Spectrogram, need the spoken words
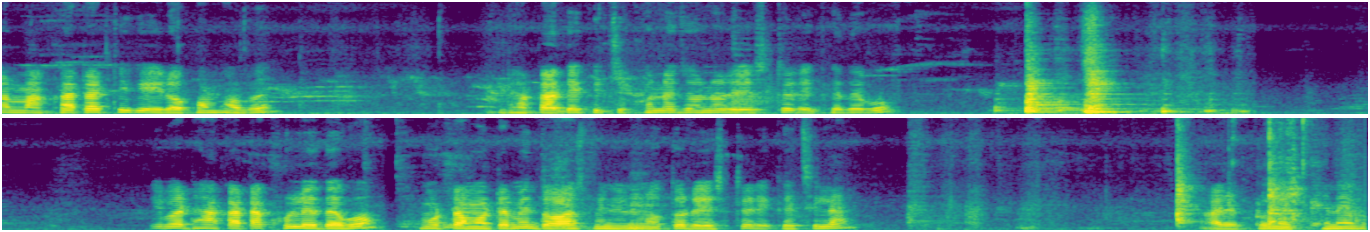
আর মাখাটা ঠিক এইরকম হবে। ঢাকা দিয়ে কিছুক্ষণের জন্য রেস্টে রেখে দেব। এবার ঢাকাটা খুলে দেব। মোটামুটি আমি দশ মিনিট মতো রেস্টে রেখেছিলাম। আর একটু মেখে নেব।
